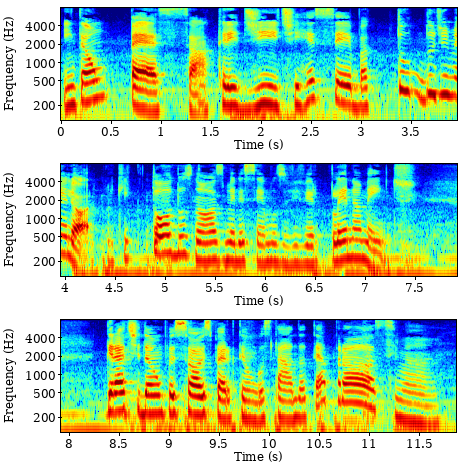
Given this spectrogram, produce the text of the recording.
Então, peça, acredite, receba tudo de melhor, porque todos nós merecemos viver plenamente. Gratidão, pessoal. Espero que tenham gostado. Até a próxima!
